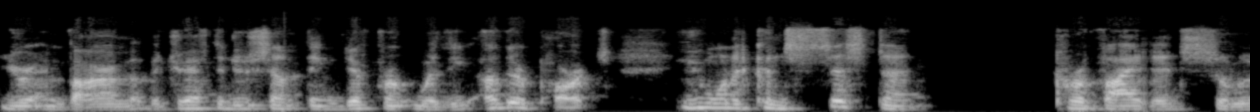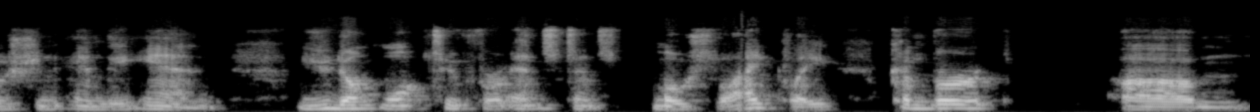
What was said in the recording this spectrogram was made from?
your environment, but you have to do something different with the other parts, you want a consistent provided solution in the end. You don't want to, for instance, most likely convert um,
